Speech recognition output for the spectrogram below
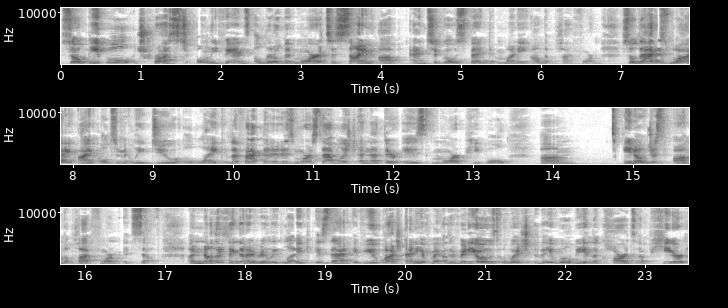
So people trust OnlyFans a little bit more to sign up and to go spend money on the platform. So that is why I ultimately do like the fact that it is more established and that there is more people um, you know, just on the platform itself. Another thing that I really like is that if you watch any of my other videos, which they will be in the cards up here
